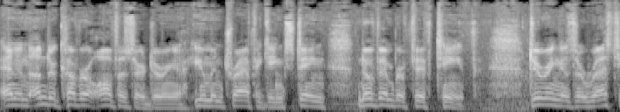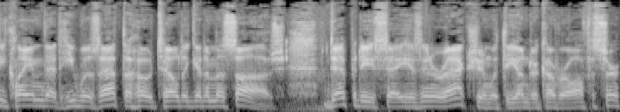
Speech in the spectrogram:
and an undercover officer during a human trafficking sting November 15th. During his arrest, he claimed that he was at the hotel to get a massage. Deputies say his interaction with the undercover officer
